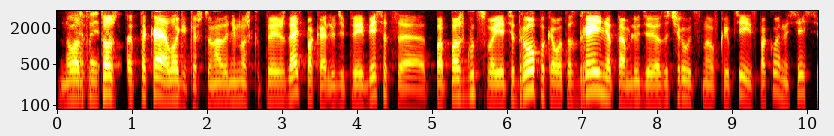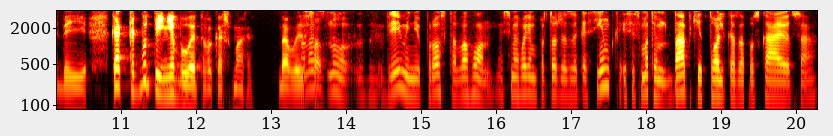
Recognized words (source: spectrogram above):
Ну вот это... тоже такая логика, что надо немножко переждать, пока люди перебесятся, пожгут свои эти дропы, кого-то сдрейнят, там люди разочаруются снова в крипте и спокойно сесть себе и... Как, как будто и не было этого кошмара. Да, Владислав. У нас, ну, времени просто вагон. Если мы говорим про тот же ZK если смотрим, дапки только запускаются.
